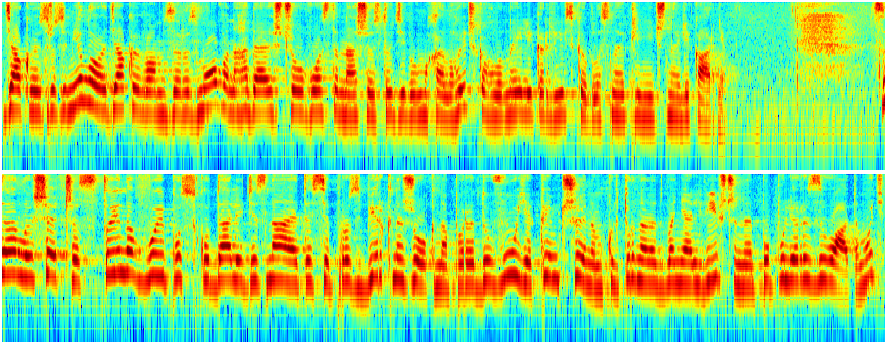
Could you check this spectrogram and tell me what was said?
Дякую, зрозуміло. Дякую вам за розмову. Нагадаю, що гостем нашої студії був Михайло Гичка, головний лікар Львівської обласної клінічної лікарні. Це лише частина випуску. Далі дізнаєтеся про збір книжок на передову, яким чином культурне надбання Львівщини популяризуватимуть,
